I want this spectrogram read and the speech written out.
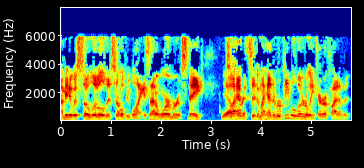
I mean, it was so little that several people were like, "Is that a worm or a snake?" So I have it sitting in my hand. There were people literally terrified of it.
